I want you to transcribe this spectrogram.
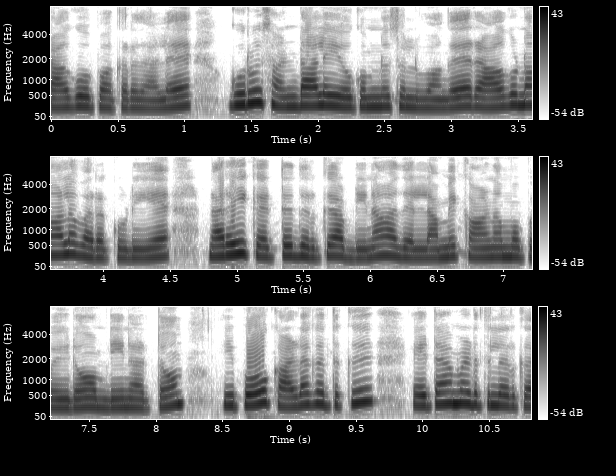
ராகுவை பார்க்குறதால குரு சண்டால யோகம்னு சொல்லுவாங்க. ராகுனால் வரக்கூடிய நிறைய கெட்டது இருக்குது அப்படின்னா அது எல்லாமே காணாமல் போயிடும் அப்படின்னு அர்த்தம். இப்போது கடகத்துக்கு எட்டாம் இடத்துல இருக்க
